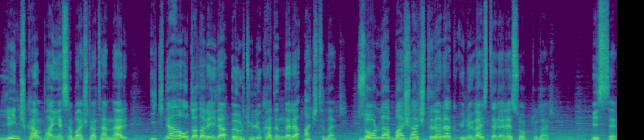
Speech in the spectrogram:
linç kampanyası başlatanlar ikna odalarıyla örtülü kadınları açtılar. Zorla baş açtırarak üniversitelere soktular. Bizse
